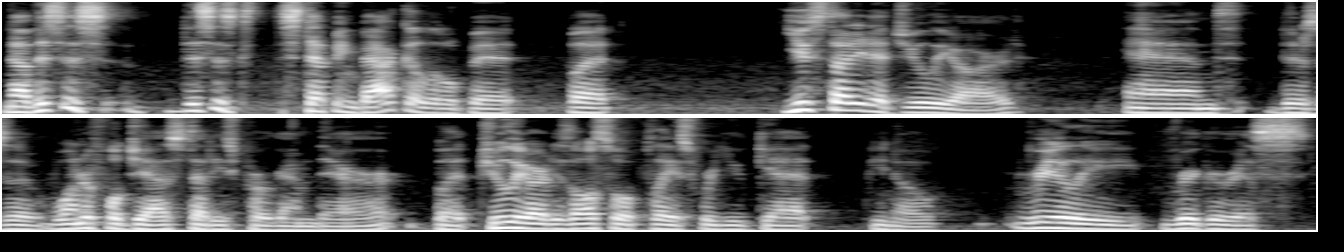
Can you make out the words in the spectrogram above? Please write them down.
Now this is this is stepping back a little bit, but you studied at Juilliard and there's a wonderful jazz studies program there. But Juilliard is also a place where you get, you know, really rigorous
